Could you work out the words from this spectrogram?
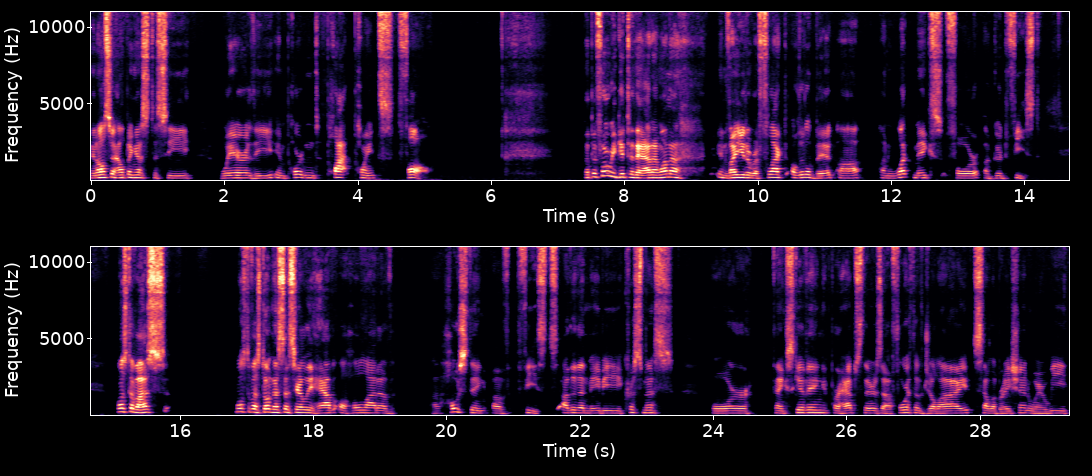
and also helping us to see where the important plot points fall. But before we get to that, I want to invite you to reflect a little bit uh, on what makes for a good feast. Most of us, most of us don't necessarily have a whole lot of uh, hosting of feasts, other than maybe Christmas or Thanksgiving. Perhaps there's a Fourth of July celebration where we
